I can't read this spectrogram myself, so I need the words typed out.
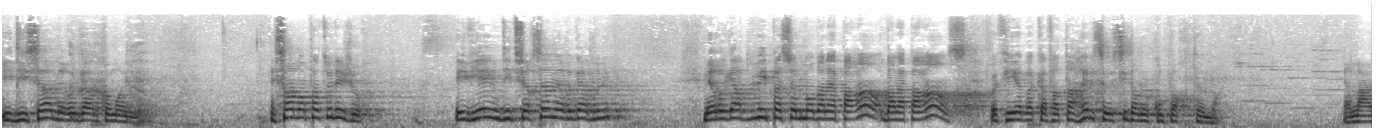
il dit ça, mais regarde comment il est. Et ça, on l'entend tous les jours. Il vient, il me dit de faire ça, mais regarde-lui. Mais regarde-lui pas seulement dans l'apparence, c'est aussi dans le comportement. Et Allah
